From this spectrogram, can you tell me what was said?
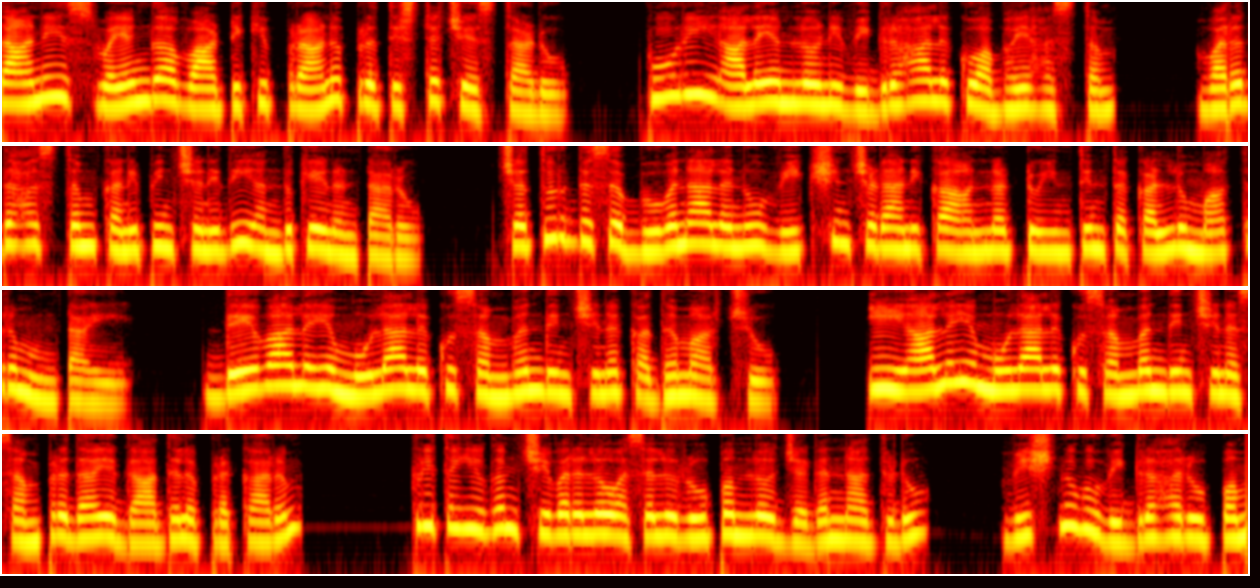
తానే స్వయంగా వాటికి ప్రాణప్రతిష్ఠ చేస్తాడు. పూరీ ఆలయంలోని విగ్రహాలకు అభయహస్తం వరదహస్తం కనిపించనిది అందుకేనంటారు. చతుర్దశ భువనాలను వీక్షించడానికా అన్నట్టు ఇంతింత కళ్ళు మాత్రం ఉంటాయి. దేవాలయ మూలాలకు సంబంధించిన కథమార్చు ఈ ఆలయ మూలాలకు సంబంధించిన సంప్రదాయ గాథల ప్రకారం కృతయుగం చివరలో అసలు రూపంలో జగన్నాథుడు విష్ణువు విగ్రహరూపం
